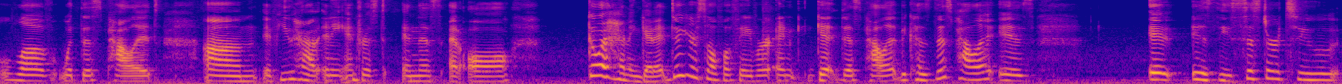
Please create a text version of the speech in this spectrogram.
love with this palette. Um, if you have any interest in this at all, go ahead and get it. Do yourself a favor and get this palette because this palette is it is the sister to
